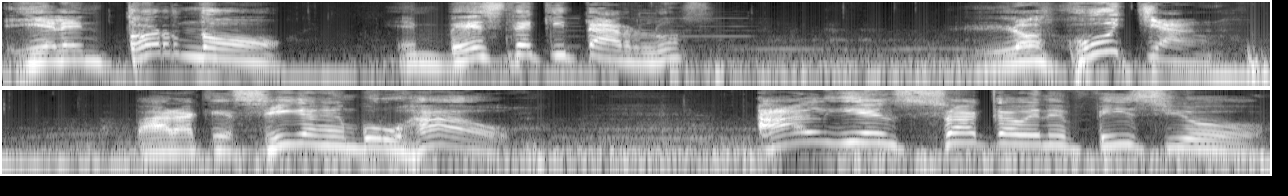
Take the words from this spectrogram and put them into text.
y el entorno, en vez de quitarlos, los huchan para que sigan embrujados. Alguien saca beneficio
